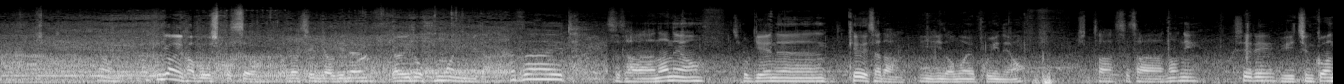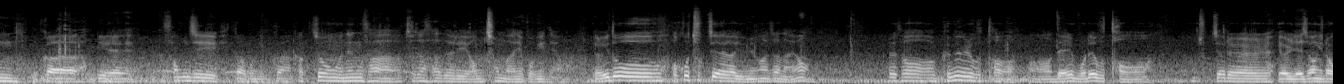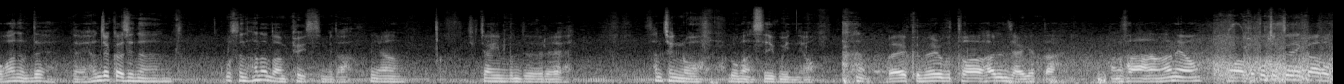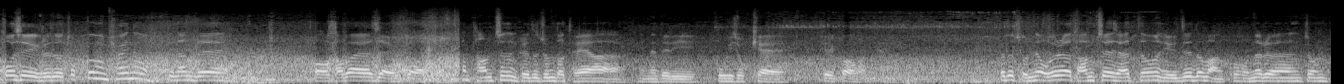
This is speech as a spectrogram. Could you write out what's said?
그냥 구경에 가보고 싶었어요. 그래서 지금 여기는 여의도 공원입니다. 아사이트 스산하네요. 저기에는 국회의사당이 너머에 보이네요. 좋다 스산하니 확실히 이 증권가의 성지다 보니까 각종 은행사 투자사들이 엄청 많이 보이네요. 여의도 벚꽃 축제가 유명하잖아요. 그래서 금요일부터 어, 내일 모레부터 축제를 열 예정이라고 하는데 네, 현재까지는 꽃은 하나도 안펴 있습니다. 그냥 직장인분들의 산책로로만 쓰이고 있네요. 왜 금요일부터 하는지 알겠다. 항상하네요. 어, 벚꽃 축제니까 벚꽃이 그래도 조금은 펴 있는 것 같긴 한데 어, 가봐야지 알 것 같아요. 한 다음 주는 그래도 좀 더 돼야 얘네들이 보기 좋게 필 것 같아요. 그래도 좋네. 오히려 다음 주에 제가 또 일들도 많고 오늘은 좀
